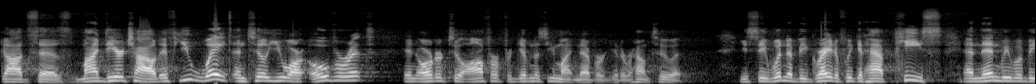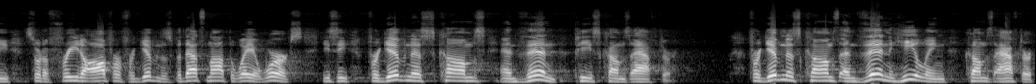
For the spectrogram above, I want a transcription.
God says, My dear child, if you wait until you are over it in order to offer forgiveness, you might never get around to it. You see, wouldn't it be great if we could have peace and then we would be sort of free to offer forgiveness? But that's not the way it works. You see, forgiveness comes and then peace comes after. Forgiveness comes and then healing comes after.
